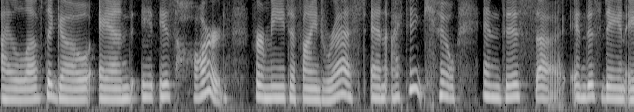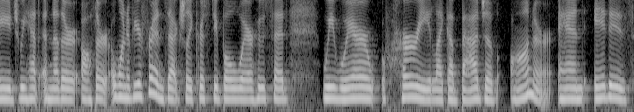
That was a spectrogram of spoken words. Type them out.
I love to go, and it is hard for me to find rest. And I think you know, in this uh, in this day and age, we had another author, one of your friends, actually, Christy Boulware, who said we wear hurry like a badge of honor, and it is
